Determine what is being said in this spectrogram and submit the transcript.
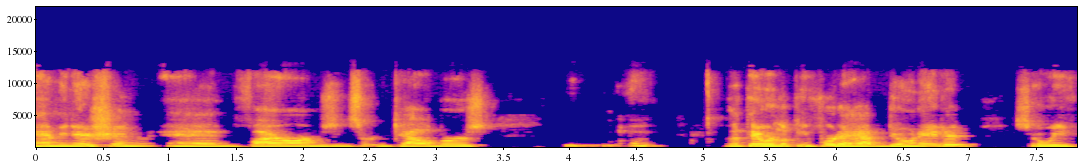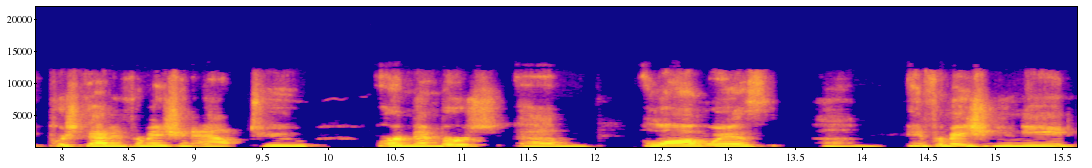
ammunition and firearms in certain calibers that they were looking for to have donated. So we've pushed that information out to our members, um, along with um, information you need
